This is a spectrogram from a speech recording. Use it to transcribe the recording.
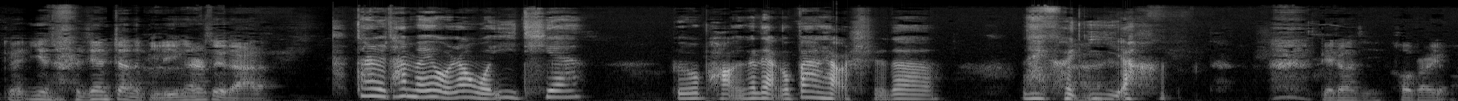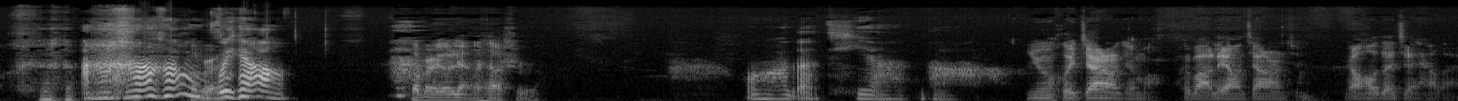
对，E 的时间占的比例应该是最大的。但是他没有让我一天，比如跑一个两个半小时的那个 E 呀。别着急，后边有。啊，不要。后边有两个小时。我的天呐！因为会加上去嘛，会把量加上去，然后再减下来。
